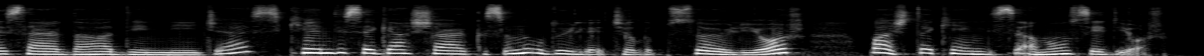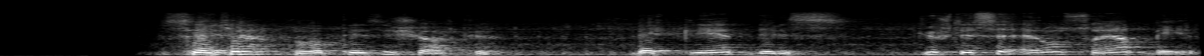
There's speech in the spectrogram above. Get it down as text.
Eser daha dinleyeceğiz. Kendi Segah şarkısını Udu ile çalıp söylüyor. Başta kendisi anons ediyor. Segah Fantezi şarkı. Bekleyen Deniz. Güftesi Erol Soyan Bey'in.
